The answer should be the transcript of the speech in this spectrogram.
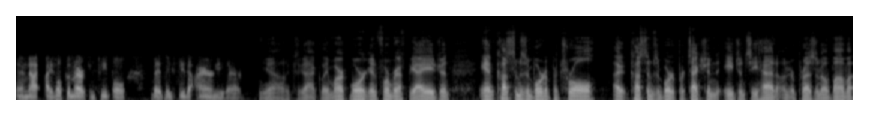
And I, I, hope the American people that they see the irony there. Yeah, exactly. Mark Morgan, former FBI agent and Customs and Border Patrol, uh, Customs and Border Protection Agency head under President Obama.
